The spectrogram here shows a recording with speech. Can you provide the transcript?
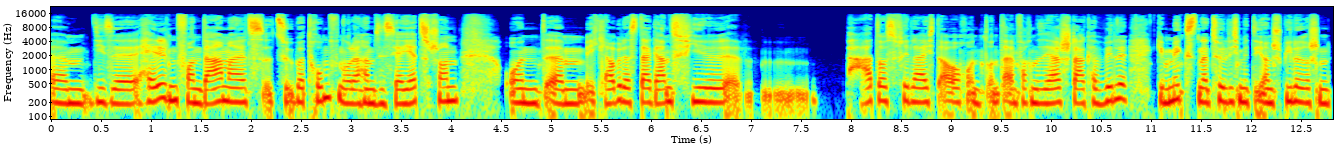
ähm, diese Helden von damals zu übertrumpfen oder haben sie es ja jetzt schon. Und ähm, ich glaube, dass da ganz viel Pathos vielleicht auch und, und einfach ein sehr starker Wille, gemixt natürlich mit ihren spielerischen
